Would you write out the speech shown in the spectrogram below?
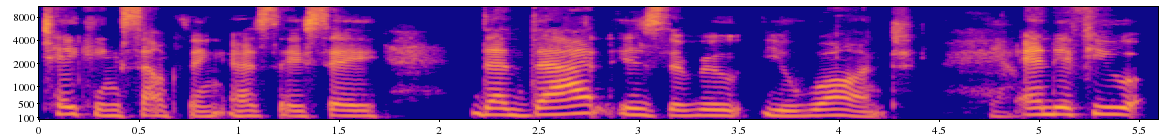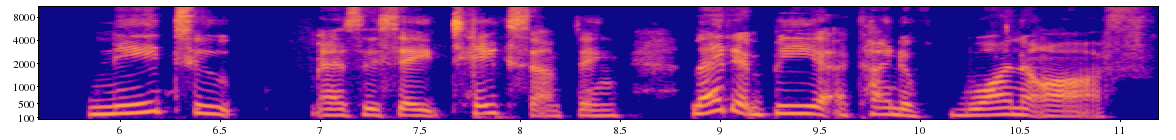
taking something, as they say, then that is the route you want. Yeah. And if you need to, as they say, take something, let it be a kind of one off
